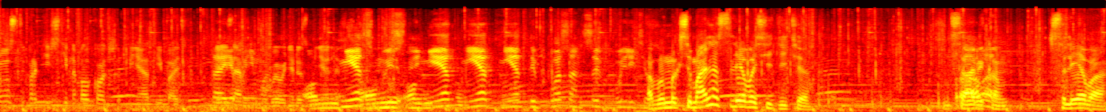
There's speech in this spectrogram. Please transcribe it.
просто практически на балкон, чтобы меня отъебать. Да, я не знаю, понимаю. вы его не Он разменяли. не- Нет, в смысле, он- нет, нет, нет, ты просто на цифр вылетел. А вы максимально слева сидите? С Справа? Авиком. Слева.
